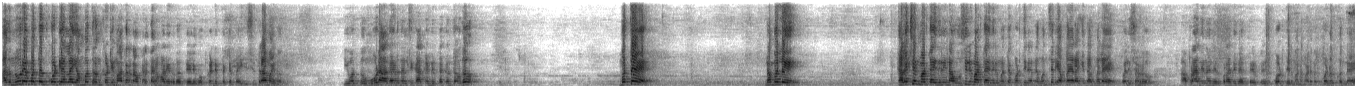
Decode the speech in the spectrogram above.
ಅದು ನೂರ ಎಂಬತ್ತೊಂದು ಕೋಟಿ ಅಲ್ಲ, ಎಂಬತ್ತೊಂದು ಕೋಟಿ ಮಾತ್ರ ನಾವು ಕಳ್ತನ ಮಾಡಿರೋದು ಅಂತೇಳಿ ಒಪ್ಕೊಂಡಿರ್ತಕ್ಕಂಥ ಈ ಸಿದ್ದರಾಮಯ್ಯನವರು. ಇವತ್ತು ಮೂಢ ಹಗರಣದಲ್ಲಿ ಸಿಕ್ಕಾಕೊಂಡಿರ್ತಕ್ಕಂಥದ್ದು ಮತ್ತೆ ನಮ್ಮಲ್ಲಿ ಕಲೆಕ್ಷನ್ ಮಾಡ್ತಾ ಇದ್ರಿ ನಾವು ಉಸಿಲಿ ಮಾಡ್ತಾ ಇದ್ರಿ ಮತ್ತೆ ಕೊಡ್ತೀರಿ ಅನ್ನೋ ಒಂದ್ಸಲಿ ಎಫ್ ಐ ಆರ್ ಆಗಿದ್ದಾದ್ಮೇಲೆ ಪೊಲೀಸರು ಅಪರಾಧಿನ ನಿರಪರಾಧಿನ ಅಂತ ಹೇಳ್ಬಿಟ್ಟು ಕೋರ್ಟ್ ತೀರ್ಮಾನ ಮಾಡಬೇಕು. ಬಡವ್ರಿಗೊಂದು ನ್ಯಾಯ,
